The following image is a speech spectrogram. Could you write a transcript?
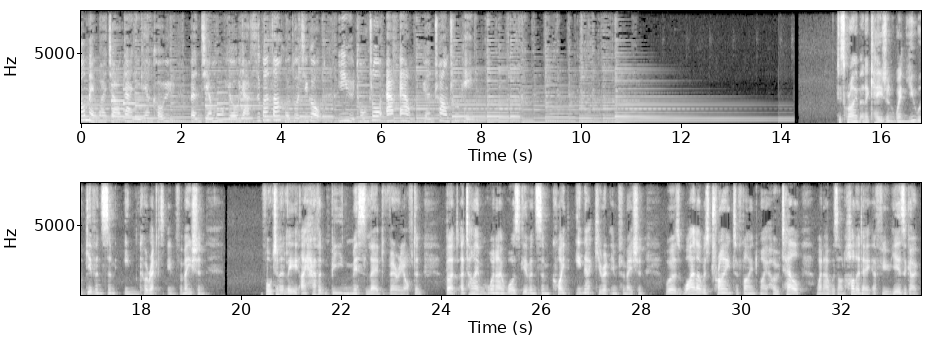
欧美外教带你练口语。本节目由雅思官方合作机构英语同桌 FM 原创出品。Describe an occasion when you were given some incorrect information. Fortunately, I haven't been misled very often, but a time when I was given some quite inaccurate information was while I was trying to find my hotel when I was on holiday a few years ago.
